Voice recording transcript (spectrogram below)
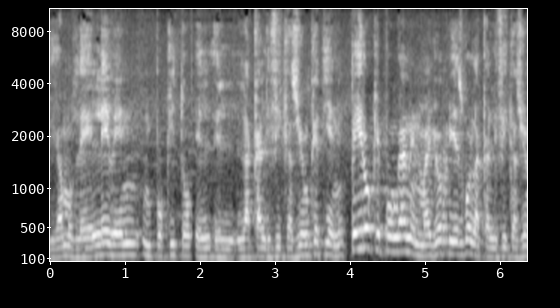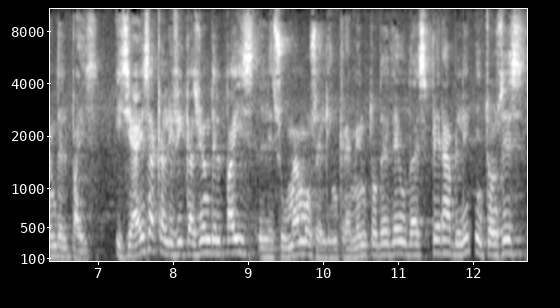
digamos, le eleven un poquito la calificación que tiene, pero que pongan en mayor riesgo la calificación del país. Y si a esa calificación del país le sumamos el incremento de deuda esperable, entonces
